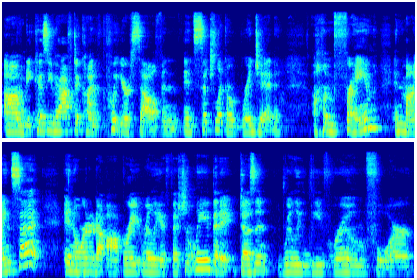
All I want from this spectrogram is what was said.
Um, because you have to kind of put yourself in in such like a rigid um, frame and mindset in order to operate really efficiently that it doesn't really leave room for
